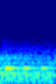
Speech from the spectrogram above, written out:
Thank you.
